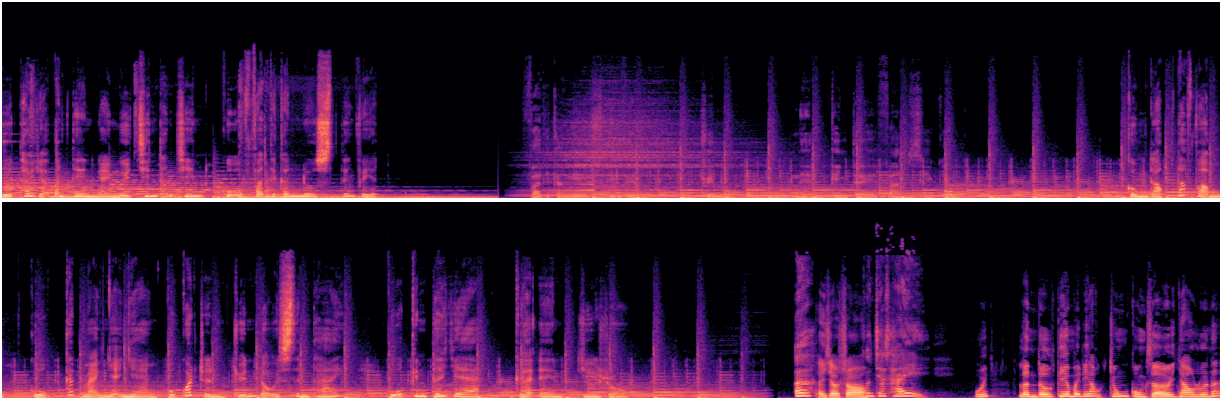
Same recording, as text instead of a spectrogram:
vừa theo dõi bản tin ngày 19 tháng 9 của Vatican News tiếng Việt. Vatican News tiếng Việt, chuyên mục Cùng đọc tác phẩm cuộc cách mạng nhẹ nhàng của quá trình chuyển đổi sinh thái của kinh tế gia Gaen Giro. À, Thầy chào trò. con chào thầy. Ui, lần đầu tiên mới đi học chung cùng giờ với nhau luôn á.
